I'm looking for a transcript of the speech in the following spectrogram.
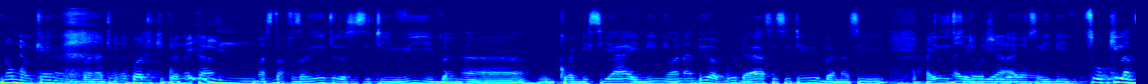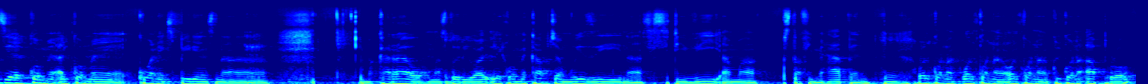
normal kenyans bana tumekuwa tukipeleka mastafu zetu za cctv bana kwa dci nini wanaambiwa buda ah, cctv bana si haizi tusaidia haitusaidii so kila msi alikuwa alikuwa amekuwa na experience na makarao mastori wa- like wamecapture mwizi na cctv ama stuff imehappen mm. walikuwa na, walikuwa na, walikuwa na, kulikuwa na apro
